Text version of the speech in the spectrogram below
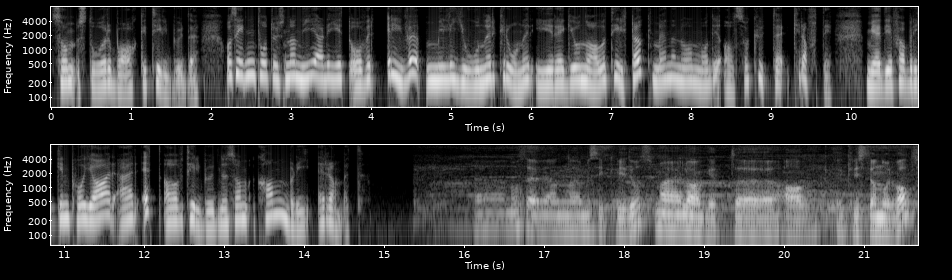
som står bak tilbudet. Og siden 2009 er det gitt over 11 millioner kroner i regionale tiltak, men nå må de altså kutte kraftig. Mediefabrikken på Jar er ett av tilbudene som kan bli rammet. Eh, nå ser vi en eh, musikkvideo som er laget eh, av Christian Norvalds.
